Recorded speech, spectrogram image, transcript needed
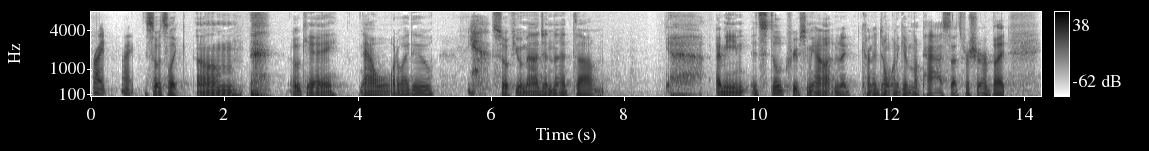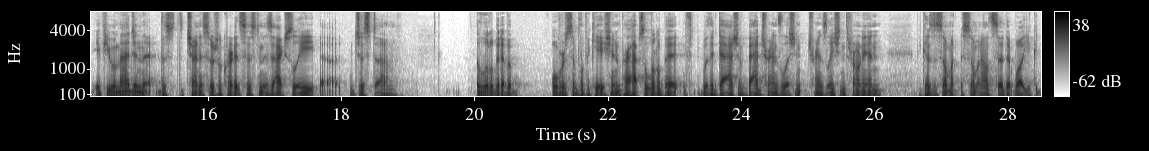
Right, right. So it's like, um, okay, now what do I do? Yeah. So if you imagine that, um, I mean, it still creeps me out, and I kind of don't want to give them a pass. That's for sure. But if you imagine that this, the China social credit system is actually uh, just um, a little bit of a oversimplification, perhaps a little bit with a dash of bad translation translation thrown in because someone someone else said that well you could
